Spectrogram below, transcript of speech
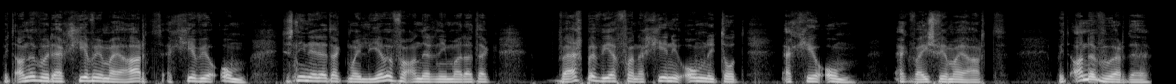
Met ander woorde, ek gee weer my hart, ek gee weer om. Dis nie net dat ek my lewe verander nie, maar dat ek wegbeweeg van ek gee nie om nie tot ek gee om. Ek wys weer my hart. Met ander woorde,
